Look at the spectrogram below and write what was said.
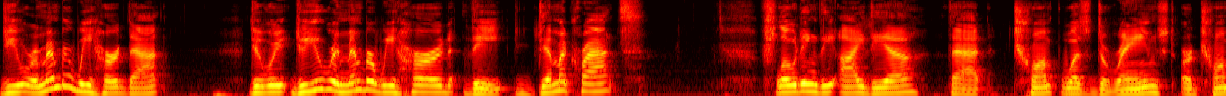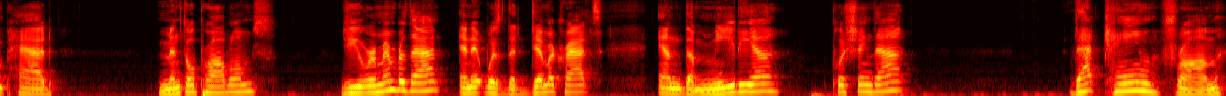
Do you remember we heard that? Do we do you remember we heard the Democrats floating the idea that Trump was deranged or Trump had mental problems? Do you remember that? And it was the Democrats and the media pushing that? That came from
